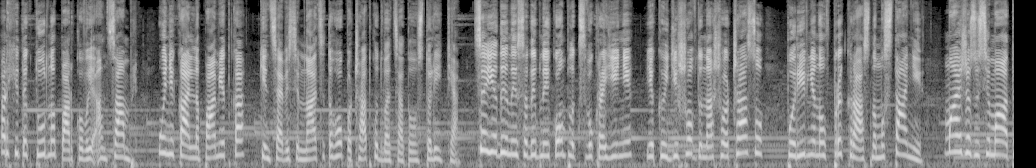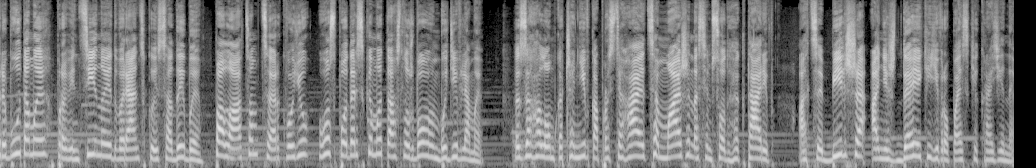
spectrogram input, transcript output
архітектурно-парковий ансамбль. Унікальна пам'ятка кінця 18-го, початку 20-го століття. Це єдиний садибний комплекс в Україні, який дійшов до нашого часу порівняно в прекрасному стані, майже з усіма атрибутами провінційної дворянської садиби, палацом, церквою, господарськими та службовими будівлями. Загалом Качанівка простягається майже на 700 гектарів, а це більше аніж деякі європейські країни.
